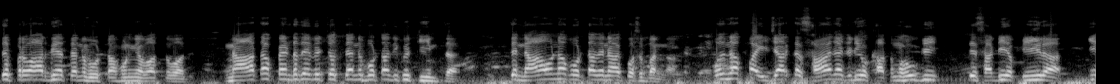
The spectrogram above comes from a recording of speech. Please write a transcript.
ਤੇ ਪਰਿਵਾਰ ਦੀਆਂ ਤਿੰਨ ਵੋਟਾਂ ਹੋਣੀਆਂ ਵੱਧ ਤੋਂ ਵੱਧ। ਨਾ ਤਾਂ ਪਿੰਡ ਦੇ ਵਿੱਚੋਂ ਤਿੰਨ ਵੋਟਾਂ ਦੀ ਕੋਈ ਕੀਮਤ ਹੈ ਤੇ ਨਾ ਉਹਨਾਂ ਵੋਟਾਂ ਦੇ ਨਾਲ ਕੁਝ ਬਣਨਾ। ਉਹਦੇ ਨਾਲ ਭਾਈਚਾਰਕ ਸਾਂਝ ਆ ਜਿਹੜੀ ਉਹ ਖਤਮ ਹੋਊਗੀ ਤੇ ਸਾਡੀ ਅਪੀਲ ਆ ਕਿ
